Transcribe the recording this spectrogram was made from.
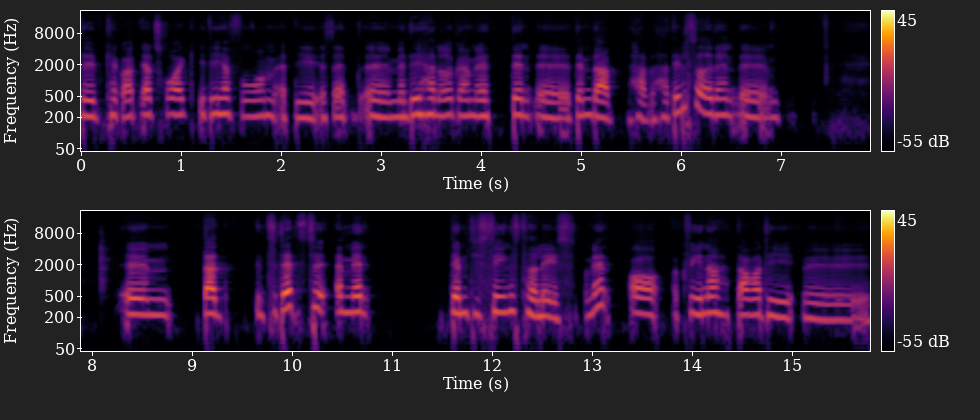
Det kan godt, jeg tror ikke i det her forum, at det er sandt, øh, men det har noget at gøre med den, øh, dem, der har, har deltaget i den. Øh, øh, der er en tendens til, at mænd, dem de senest havde læst, og mænd og, og kvinder, der var det øh,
